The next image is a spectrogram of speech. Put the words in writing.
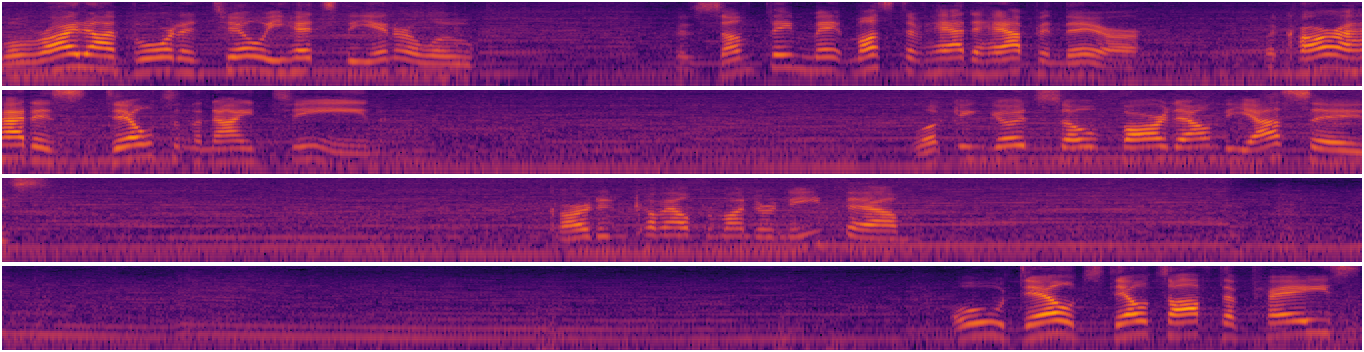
We'll ride on board until he hits the inner loop. Because something may, must have had to happen there. Makara had his stilts in the 19. Looking good so far down the S's. Car didn't come out from underneath him. Oh, Dilts. Dilts off the pace.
